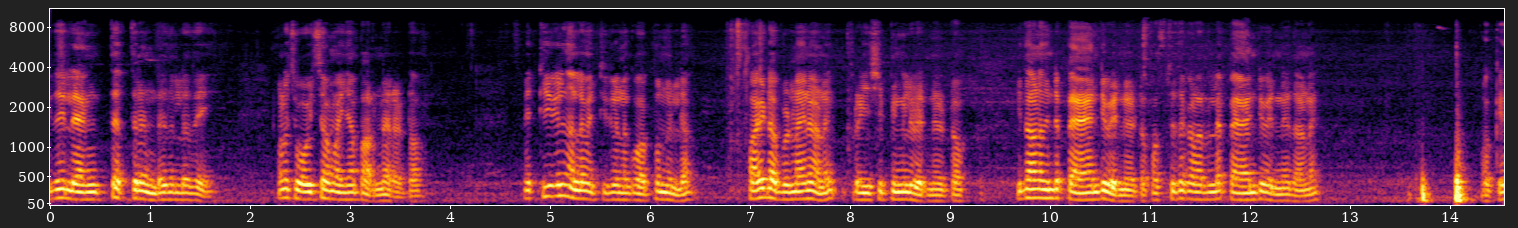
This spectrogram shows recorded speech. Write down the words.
ഇത് ലെങ്ത് എത്ര ഉണ്ട് എന്നുള്ളതേ നമ്മൾ ചോദിച്ചാൽ മതി ഞാൻ പറഞ്ഞുതരാം കേട്ടോ മെറ്റീരിയൽ നല്ല മെറ്റീരിയലാണ് കുഴപ്പമൊന്നുമില്ല. ഫൈവ് ഡബിൾ നയൻ ആണ് ഫ്രീ ഷിപ്പിങ്ങിൽ വരുന്നത് കേട്ടോ. ഇതാണ് അതിന്റെ പാന്റ് വരുന്നത് കേട്ടോ. ഫസ്റ്റത്തെ കളറിലെ പാന്റ് വരുന്നത് ഇതാണ്. ഓക്കെ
